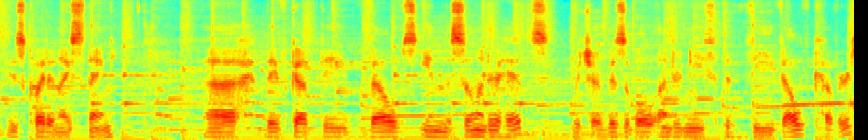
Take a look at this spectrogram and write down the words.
It is quite a nice thing. Uh, they've got the valves in the cylinder heads, which are visible underneath the valve covers.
